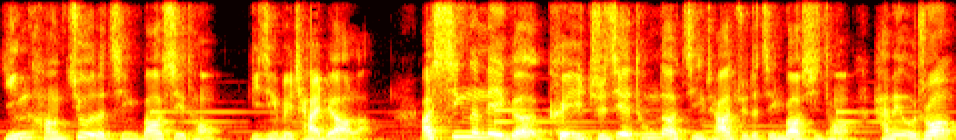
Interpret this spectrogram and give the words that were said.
银行旧的警报系统已经被拆掉了，而新的那个可以直接通到警察局的警报系统还没有装。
